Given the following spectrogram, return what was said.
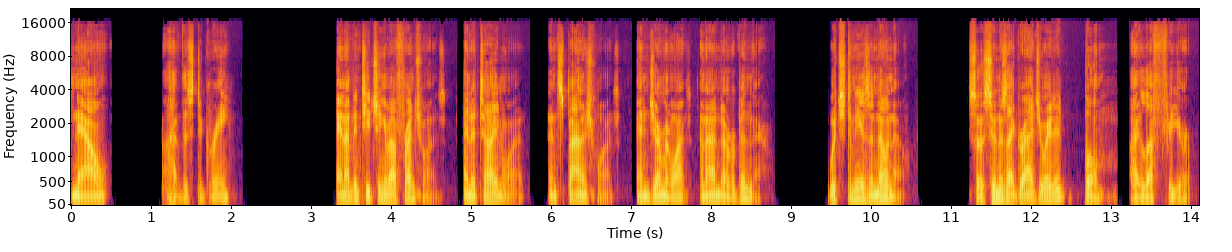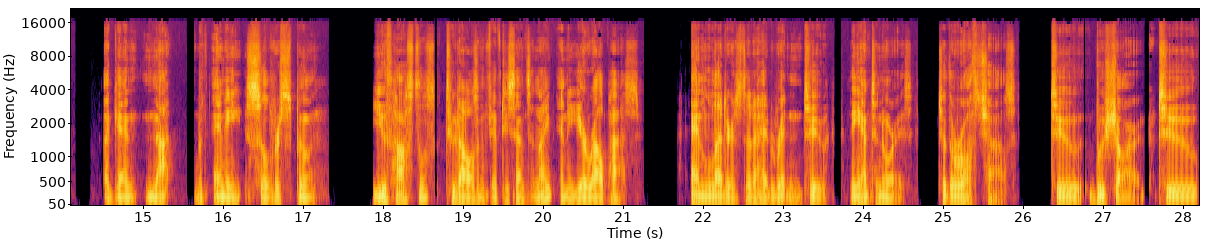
Now, I have this degree, and I've been teaching about French wines and Italian wine and Spanish wines and German wines, and I've never been there, which to me is a no no. So as soon as I graduated, boom, I left for Europe. Again, not with any silver spoon. Youth hostels, $2.50 a night, and a Eurail pass. And letters that I had written to the Antinoris, to the Rothschilds, to Bouchard, to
